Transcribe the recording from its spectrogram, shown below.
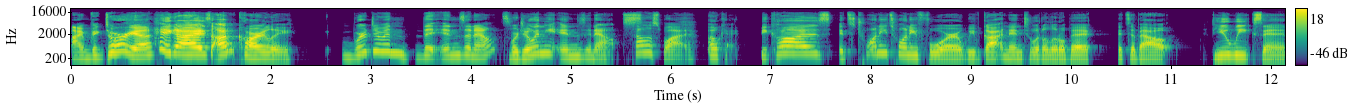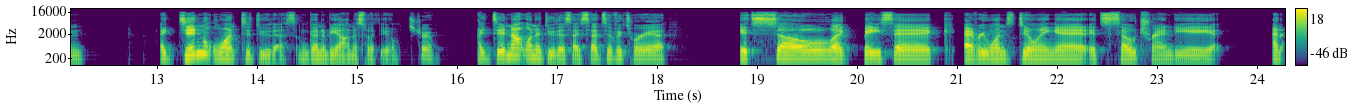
I'm Victoria. Hey guys, I'm Carly. We're doing the ins and outs. We're doing the ins and outs. Tell us why. Okay, because it's 2024. We've gotten into it a little bit. It's about a few weeks in. I didn't want to do this. I'm going to be honest with you. It's true. I did not want to do this. I said to Victoria, it's so like basic. Everyone's doing it. It's so trendy. And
